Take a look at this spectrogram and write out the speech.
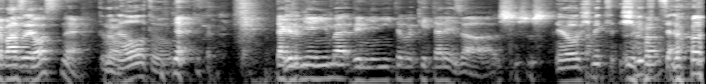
je vás dost, ne? To, no. no, to. Tak vyměníme, vyměníte kytary za... Jo, Schmidt, Schmidtce. No,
